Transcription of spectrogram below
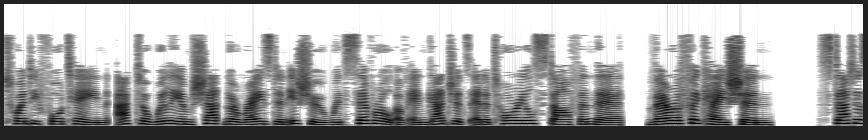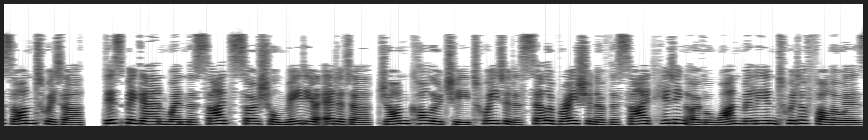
2014, actor William Shatner raised an issue with several of Engadget's editorial staff and their verification status on Twitter. This began when the site's social media editor, John Colucci tweeted a celebration of the site hitting over 1 million Twitter followers.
